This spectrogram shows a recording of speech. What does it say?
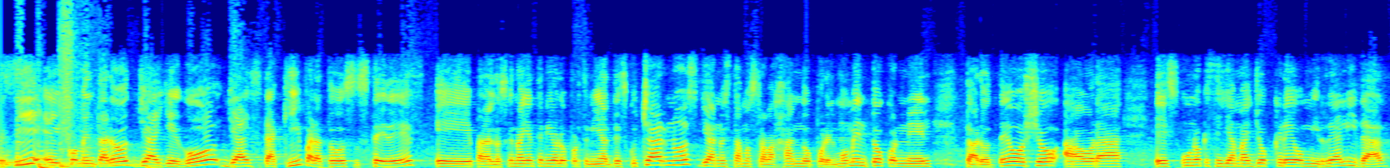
Pues sí, el comentarot ya llegó, ya está aquí para todos ustedes. Eh, para los que no hayan tenido la oportunidad de escucharnos, ya no estamos trabajando por el momento con el tarot de Osho. Ahora es uno que se llama Yo creo mi realidad,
